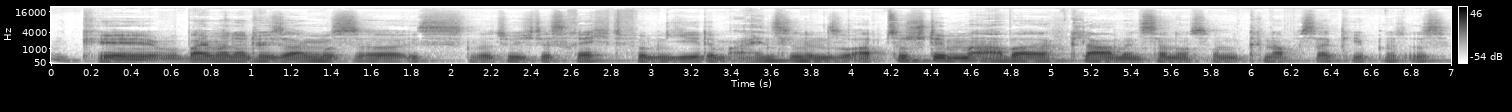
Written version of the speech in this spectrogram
Okay, wobei man natürlich sagen muss, äh, ist natürlich das Recht von jedem Einzelnen so abzustimmen, aber klar, wenn es dann noch so ein knappes Ergebnis ist,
